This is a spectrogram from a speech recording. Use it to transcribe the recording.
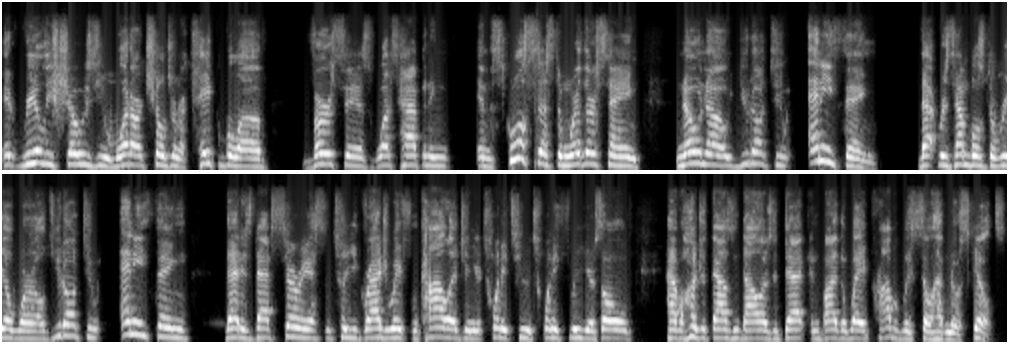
it really shows you what our children are capable of versus what's happening in the school system where they're saying, no, no, you don't do anything that resembles the real world. You don't do anything that is that serious until you graduate from college and you're 22, 23 years old, have $100,000 of debt, and by the way, probably still have no skills.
